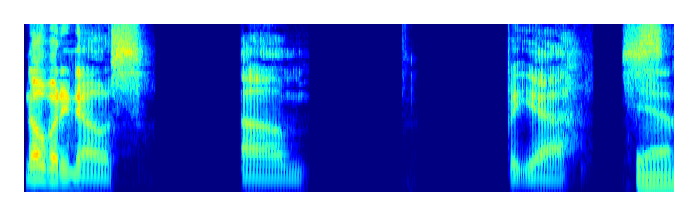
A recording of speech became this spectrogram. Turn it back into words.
Nobody knows. Um, but yeah, s- Yeah.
